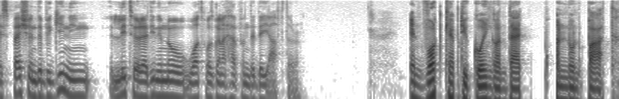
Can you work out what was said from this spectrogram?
especially in the beginning, literally I didn't know what was going to happen the day after. And what kept you going on that unknown path?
